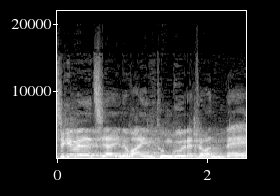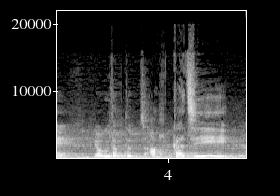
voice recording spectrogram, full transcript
지금은 지하에 있는 와인 동굴에 들어왔는데 여기서부터 저기까지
